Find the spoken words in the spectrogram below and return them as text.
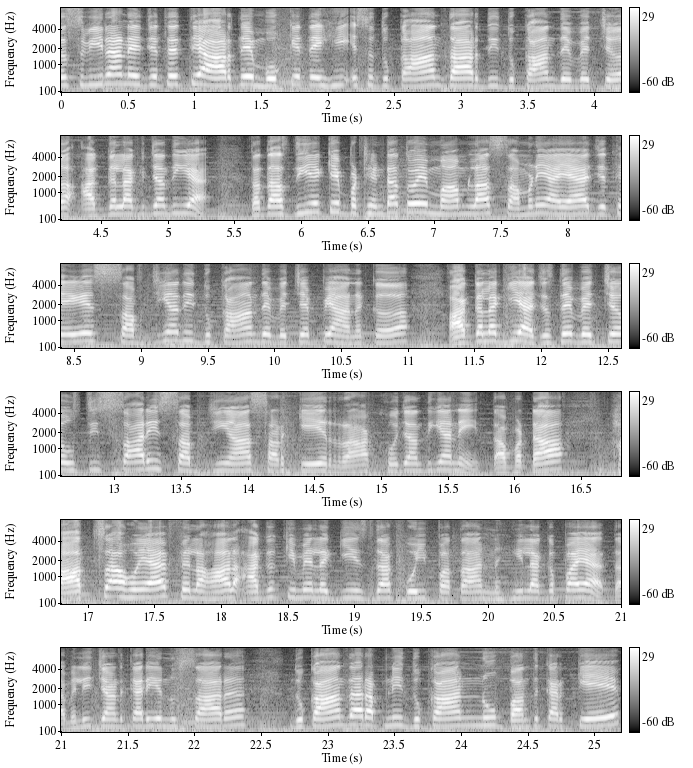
ਤਸਵੀਰਾਂ ਨੇ ਜਿੱਥੇ ਤਿਉਹਾਰ ਦੇ ਮੌਕੇ ਤੇ ਹੀ ਇਸ ਦੁਕਾਨਦਾਰ ਦੀ ਦੁਕਾਨ ਦੇ ਵਿੱਚ ਅੱਗ ਲੱਗ ਜਾਂਦੀ ਹੈ। ਤਾਂ ਦੱਸ ਦਈਏ ਕਿ ਬਠਿੰਡਾ ਤੋਂ ਇਹ ਮਾਮਲਾ ਸਾਹਮਣੇ ਆਇਆ ਹੈ, ਜਿੱਥੇ ਇਹ ਸਬਜ਼ੀਆਂ ਦੀ ਦੁਕਾਨ ਦੇ ਵਿੱਚ ਭਿਆਨਕ ਅੱਗ ਲੱਗੀ ਹੈ, ਜਿਸ ਦੇ ਵਿੱਚ ਉਸਦੀ ਸਾਰੀ ਸਬਜ਼ੀਆਂ ਸੜ ਕੇ ਰਾਖ ਹੋ ਜਾਂਦੀਆਂ ਨੇ। ਤਾਂ ਵੱਡਾ ਹਾਦਸਾ ਹੋਇਆ ਹੈ। ਫਿਲਹਾਲ ਅੱਗ ਕਿਵੇਂ ਲੱਗੀ, ਇਸ ਦਾ ਕੋਈ ਪਤਾ ਨਹੀਂ ਲੱਗ ਪਾਇਆ। ਤਾਂ ਮਿਲੀ ਜਾਣਕਾਰੀ ਅਨੁਸਾਰ ਦੁਕਾਨਦਾਰ ਆਪਣੀ ਦੁਕਾਨ ਨੂੰ ਬੰਦ ਕਰਕੇ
